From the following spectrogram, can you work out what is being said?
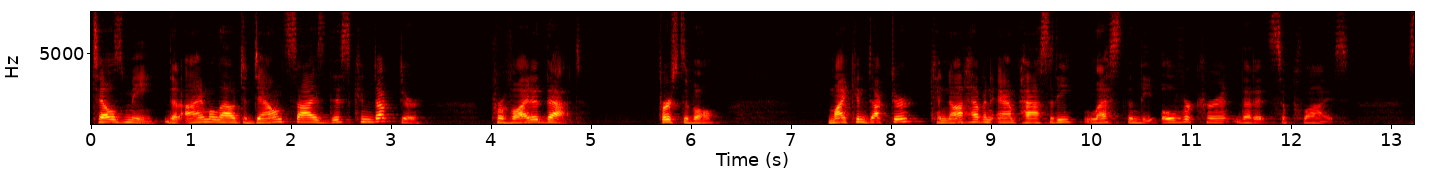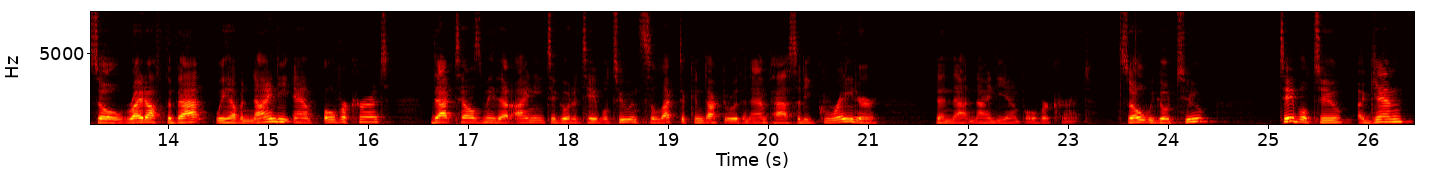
tells me that I'm allowed to downsize this conductor provided that, first of all, my conductor cannot have an ampacity less than the overcurrent that it supplies. So right off the bat, we have a 90 amp overcurrent. That tells me that I need to go to table two and select a conductor with an ampacity greater than that 90 amp overcurrent. So we go to table two, again,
